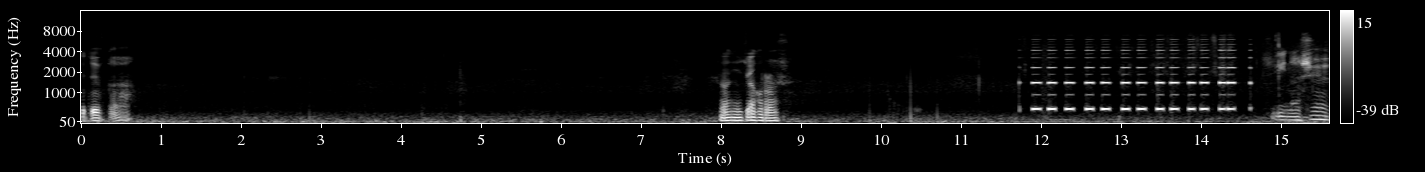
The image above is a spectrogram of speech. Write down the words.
Tytywka. Fajnie cię grosz. Zgina się.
